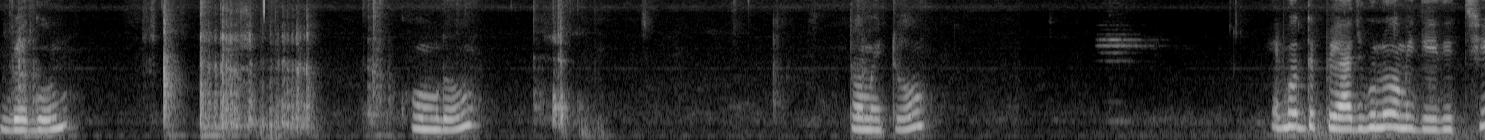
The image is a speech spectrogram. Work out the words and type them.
বেগুন, কুমড়ো, টমেটো এর মধ্যে পেঁয়াজগুলো আমি দিয়ে দিচ্ছি।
